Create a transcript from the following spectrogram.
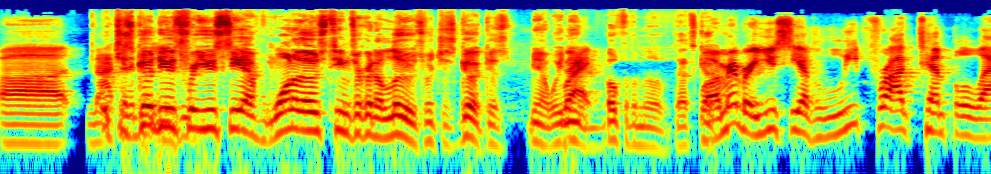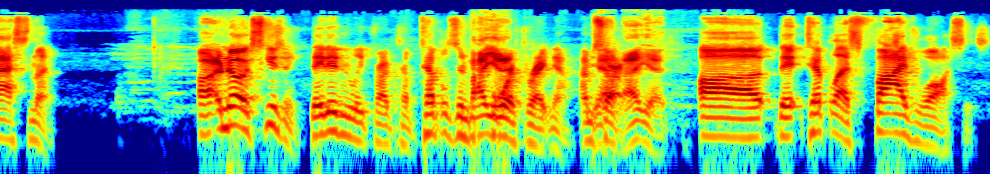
Uh, which is good news for UCF. One of those teams are going to lose, which is good because you know we right. need both of them to lose. That's good. Well, remember UCF leapfrog Temple last night. Uh, no, excuse me, they didn't leapfrog Temple. Temple's in not fourth yet. right now. I'm yeah, sorry, not yet. Uh, they, Temple has five losses.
